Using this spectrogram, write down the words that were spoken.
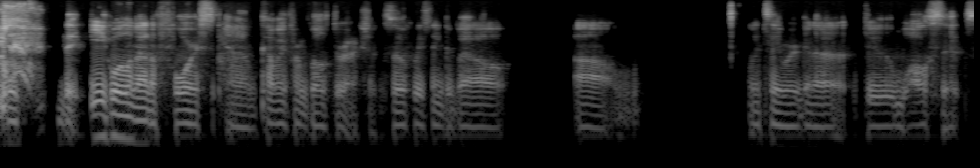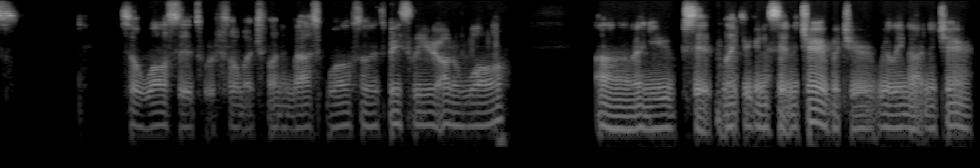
it's the equal amount of force um, coming from both directions. So if we think about um, let's say we're gonna do wall sits. So wall sits were so much fun in basketball. So it's basically you're on a wall, um, and you sit like you're gonna sit in a chair, but you're really not in a chair,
